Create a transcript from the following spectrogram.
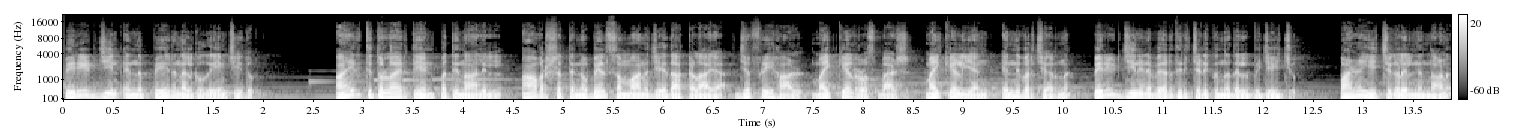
പിരീഡ് ജീൻ എന്ന് പേര് നൽകുകയും ചെയ്തു. ആയിരത്തി തൊള്ളായിരത്തി എൺപത്തിനാലിൽ ആ വർഷത്തെ നൊബേൽ സമ്മാന ജേതാക്കളായ Jeffrey Hall Michael Rosbash Michael Young എന്നിവർ ചേർന്ന് പിരീഡ് ജീനിനെ വേർതിരിച്ചെടുക്കുന്നതിൽ വിജയിച്ചു. പഴയ ഈച്ചകളിൽ നിന്നാണ്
